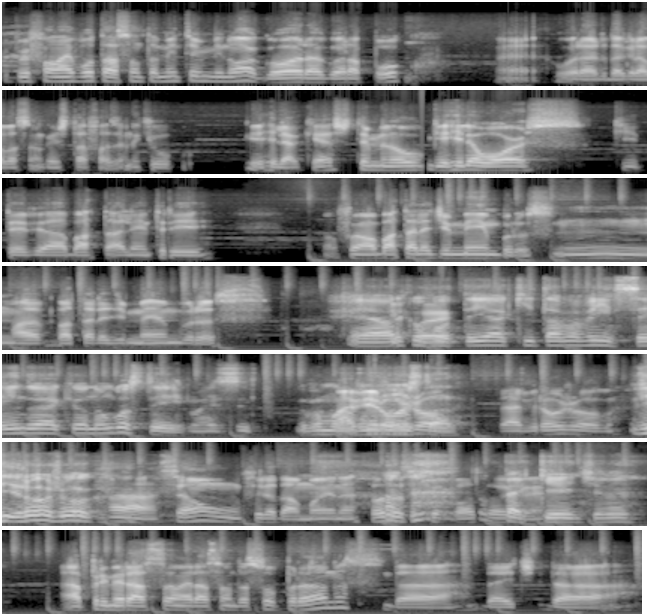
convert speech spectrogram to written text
E por falar em votação, também terminou agora, agora há pouco. É, o horário da gravação que a gente está fazendo aqui, o Guerrilha Cast. Terminou o Guerrilha Wars, que teve a batalha entre. Foi uma batalha de membros. Hum, uma batalha de membros. É, a hora que, Que eu foi- votei aqui tava vencendo, é que eu não gostei, mas vamos lá. Mas virou o jogo. Já virou o jogo. Virou o jogo. Ah, você é um filho da mãe, né? Todas que você vota. O pé quente, né? A primeira ação era a ação da Sopranos, da, da, da,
